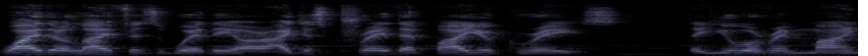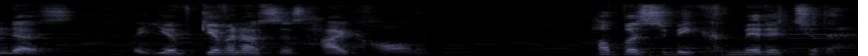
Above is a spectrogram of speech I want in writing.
why their life is where they are. I just pray that by your grace, that you will remind us that you've given us this high calling. Help us to be committed to that.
